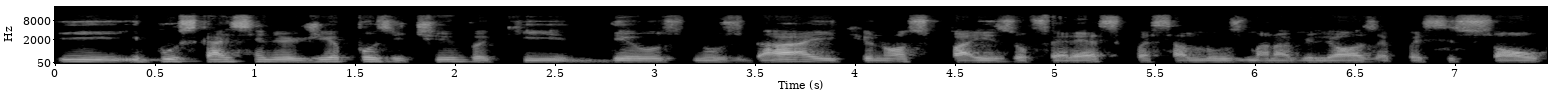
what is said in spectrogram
e, e, buscar essa energia positiva que Deus nos dá e que o nosso país oferece com essa luz maravilhosa, com esse sol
